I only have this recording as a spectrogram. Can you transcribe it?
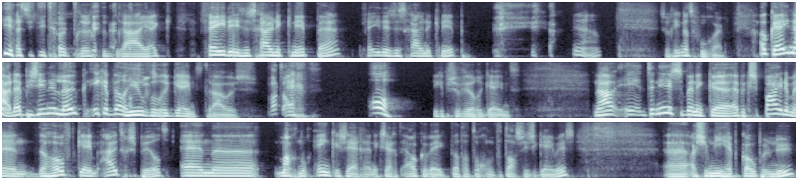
ja, zit hij gewoon terug te draaien. Vede is een schuine knip, hè? Vede is een schuine knip. ja. ja. Zo ging dat vroeger. Oké, okay, nou, daar heb je zin in. Leuk. Ik heb wel heel veel gegamed trouwens. Wat dan? Echt. Oh, ik heb zoveel gegamed. Nou, eh, ten eerste ben ik, uh, heb ik Spider-Man, de hoofdgame, uitgespeeld. En uh, mag nog één keer zeggen, en ik zeg het elke week, dat dat toch een fantastische game is. Als je hem niet hebt, koop hem nu.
